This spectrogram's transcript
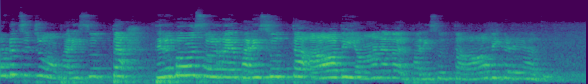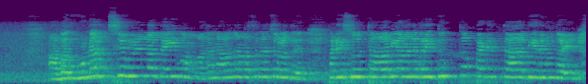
முடிச்சிட்டோம் பரிசுத்த திரும்பவும் சொல்றேன் பரிசுத்த ஆவியானவர். பரிசுத்த ஆவி கிடையாது. அவர் உணர்ச்சி உள்ள தெய்வம். அதனால தான் வசனம் சொல்லுது. பரிசுத்த ஆவியானவரை துக்கப்படுத்தாதிருங்கள்.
